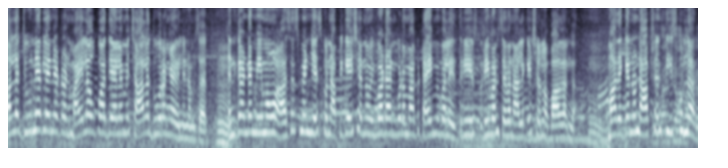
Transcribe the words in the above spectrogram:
మళ్ళీ జూనియర్ లేనటువంటి మహిళా ఉపాధ్యాయులమే చాలా దూరంగా వెళ్ళినాం సార్. ఎందుకంటే మేము అసెస్మెంట్ చేసుకున్న అప్లికేషన్ ఇవ్వడానికి కూడా మాకు టైం ఇవ్వలేదు. త్రీ త్రీ వన్ సెవెన్ అలిగేషన్లో భాగంగా. మా దగ్గర నుండి ఆప్షన్స్ తీసుకున్నారు.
